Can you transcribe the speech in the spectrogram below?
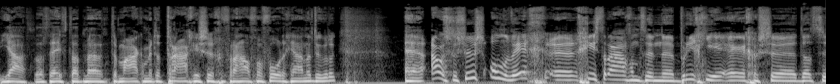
ja, dat heeft dat maar te maken met het tragische verhaal van vorig jaar natuurlijk. Eh oudste zus, onderweg. Gisteravond een eh, berichtje ergens dat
